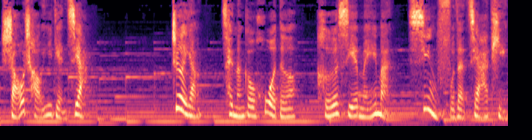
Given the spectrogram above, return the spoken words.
少吵一点架，这样才能够获得和谐美满、幸福的家庭。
